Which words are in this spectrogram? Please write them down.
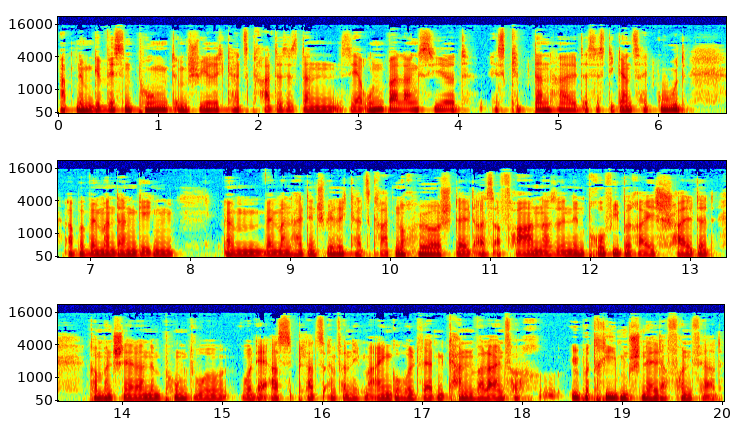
ab einem gewissen Punkt im Schwierigkeitsgrad ist es dann sehr unbalanciert. Es kippt dann halt, es ist die ganze Zeit gut, aber wenn man dann gegen ähm, wenn man halt den Schwierigkeitsgrad noch höher stellt als erfahren, also in den Profibereich schaltet, kommt man schnell an den Punkt, wo, wo der erste Platz einfach nicht mehr eingeholt werden kann, weil er einfach übertrieben schnell davonfährt.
